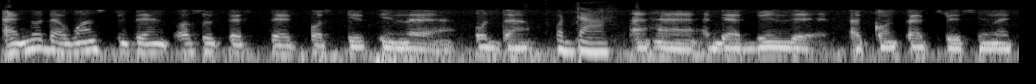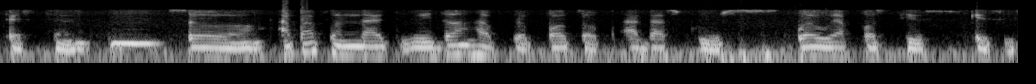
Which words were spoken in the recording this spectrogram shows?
I know that one student also tested positive in uh, Oda. Oda. Uh-huh, and they are doing the uh, contact tracing and testing. Mm. So, apart from that, we don't have reports of other schools where we are positive cases.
